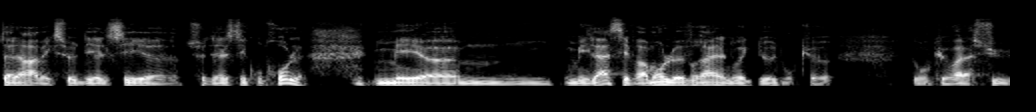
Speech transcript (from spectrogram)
tout à l'heure avec ce DLC, euh, ce DLC Control. Mais, euh, mais là, c'est vraiment le vrai Alan Wake 2. Donc, euh, donc euh, voilà, su-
